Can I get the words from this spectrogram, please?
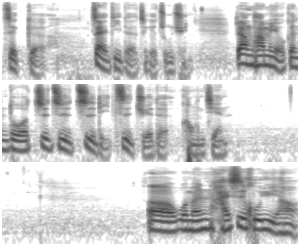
这个在地的这个族群，让他们有更多自治、治理、自觉的空间？呃，我们还是呼吁哈，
